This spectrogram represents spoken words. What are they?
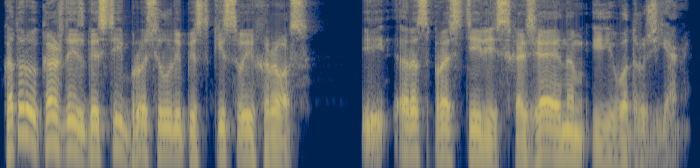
в которую каждый из гостей бросил лепестки своих роз и распростились с хозяином и его друзьями.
